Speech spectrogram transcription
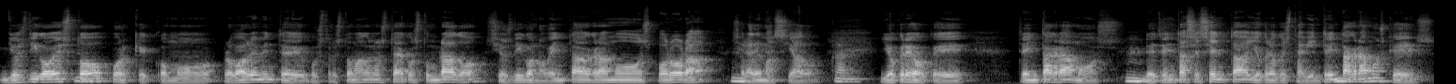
yo os digo Mm. esto porque como probablemente vuestro estómago no esté acostumbrado, si os digo 90 gramos por hora, Mm. será demasiado. Claro. Yo creo que 30 gramos, Mm. de 30 a 60, yo creo que está bien. ¿30 gramos qué es?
